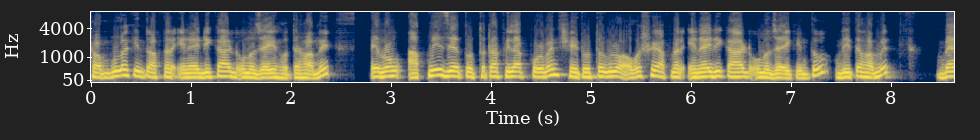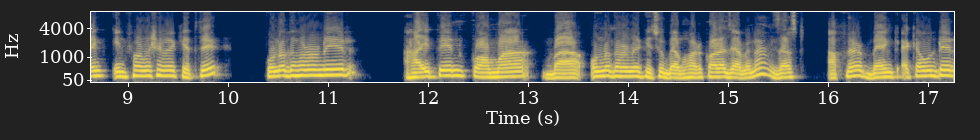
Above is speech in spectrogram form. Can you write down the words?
সবগুলো কিন্তু আপনার এনআইডি কার্ড অনুযায়ী হতে হবে। এবং আপনি যে তথ্যটা ফিল করবেন, সেই তথ্যগুলো অবশ্যই আপনার এনআইডি কার্ড অনুযায়ী কিন্তু দিতে হবে। ব্যাংক ইনফরমেশনের ক্ষেত্রে কোনো ধরনের হাইপেন কমা বা অন্য ধরনের কিছু ব্যবহার করা যাবে না। জাস্ট আপনার ব্যাংক অ্যাকাউন্টের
